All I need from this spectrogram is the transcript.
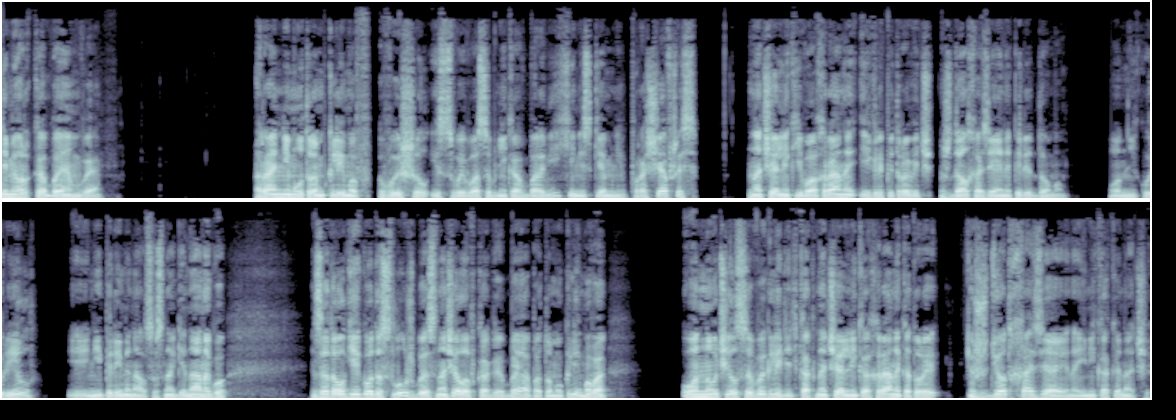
Семерка БМВ. Ранним утром Климов вышел из своего особняка в Барвихе, ни с кем не прощавшись. Начальник его охраны Игорь Петрович ждал хозяина перед домом. Он не курил и не переминался с ноги на ногу. За долгие годы службы, сначала в КГБ, а потом у Климова, он научился выглядеть как начальник охраны, который ждет хозяина, и никак иначе.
